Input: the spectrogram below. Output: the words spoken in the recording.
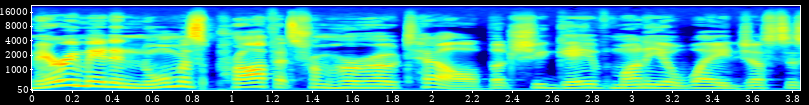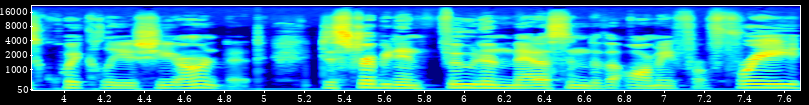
Mary made enormous profits from her hotel, but she gave money away just as quickly as she earned it, distributing food and medicine to the army for free,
